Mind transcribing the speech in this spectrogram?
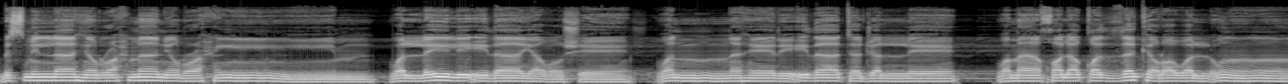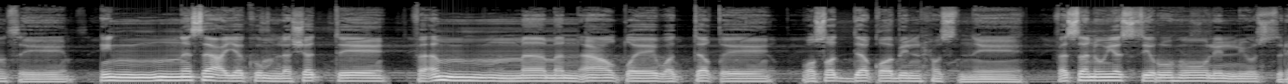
بسم الله الرحمن الرحيم. والليل إذا يغشي والنهر إذا تجلي وما خلق الذكر والانثي إن سعيكم لشتي فأما من اعطي واتقي وصدق بالحسن فسنيسره لليسر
